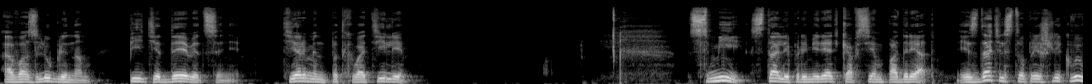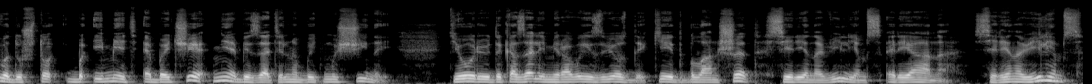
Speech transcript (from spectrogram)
о возлюбленном Пите Дэвидсоне. Термин подхватили СМИ стали примерять ко всем подряд. Издательства пришли к выводу, что иметь ЭБЧ не обязательно быть мужчиной. Теорию доказали мировые звезды Кейт Бланшет, Сирена Вильямс, Риана. Сирена Вильямс?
